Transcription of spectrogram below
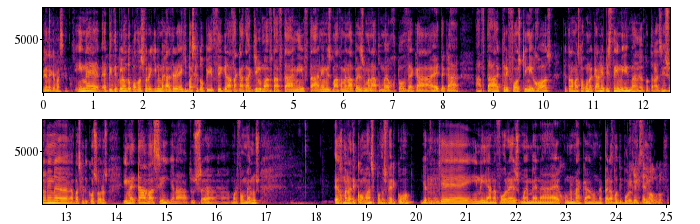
Είναι και μπασκετικό. Είναι, επειδή πλέον το ποδόσφαιρο γίνει μεγαλύτερο, έχει μπασκετοποιηθεί και να τα καταγγείλουμε αυτά. Φτάνει, φτάνει. Εμείς μάθαμε να παίζουμε να πούμε 8, 10, 11 αυτά. Κρυφός κυνηγός και τώρα μας το έχουν κάνει επιστήμη. Ναι, ναι, το transition είναι μπασκετικός όρος. Η μετάβαση για να τους ε, μορφωμένους. Έχουμε ένα δικό μας ποδοσφαιρικό, γιατί και είναι οι αναφορές μου εμένα έχουν να κάνουν πέρα από την Και πολιτική. ξενόγλωσσο.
